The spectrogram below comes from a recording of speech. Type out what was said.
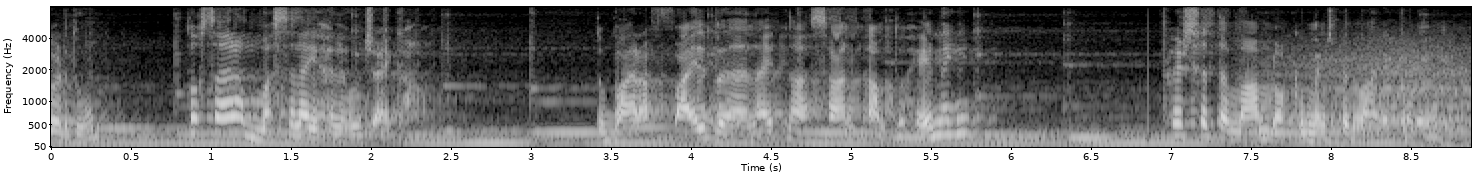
कर दूँ तो सारा मसला ही हल हो जाएगा। दोबारा फ़ाइल बनाना इतना आसान काम तो है नहीं। फिर से तमाम डॉक्यूमेंट्स बनवाने पड़ेंगे।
